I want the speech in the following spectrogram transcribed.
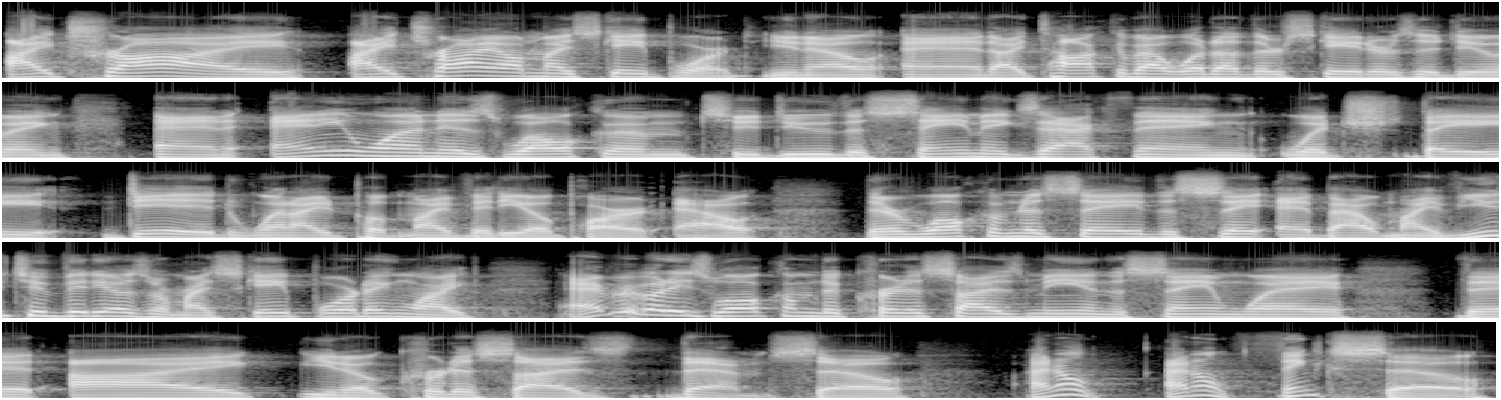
I try I try on my skateboard, you know, and I talk about what other skaters are doing and anyone is welcome to do the same exact thing which they did when I put my video part out. They're welcome to say the say about my YouTube videos or my skateboarding like everybody's welcome to criticize me in the same way that I, you know, criticize them. So, I don't I don't think so,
